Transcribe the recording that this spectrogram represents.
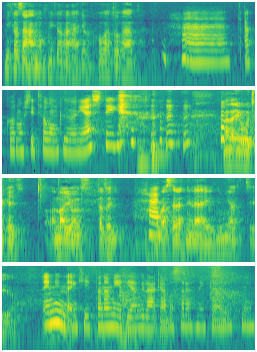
mik az álmok, mik a vágyak, hova tovább? Hát, akkor most itt fogunk ülni estig. Na de jó, csak egy a nagyon, tehát hogy hát, hova szeretnél eljutni, mi a cél? Én mindenképpen a média világába szeretnék eljutni.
